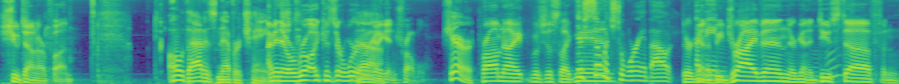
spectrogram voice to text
shoot down our fun. Oh, that has never changed. I mean, they were real because they're worried we're Yeah. going to get in trouble. sure. Prom night was just like There's so man, much to worry about. They're I going to be mean, driving. They're going to do stuff, and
